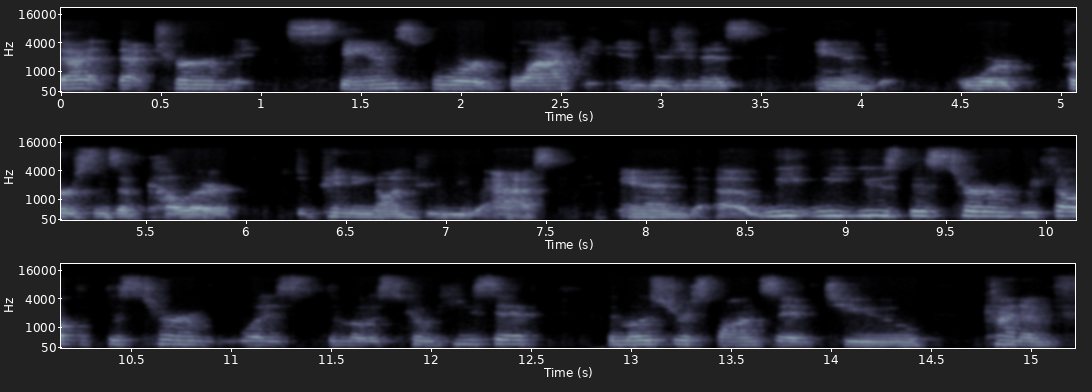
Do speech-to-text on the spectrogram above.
that, that term stands for Black, Indigenous, and or persons of color, depending on who you ask. And uh, we, we use this term, we felt that this term was the most cohesive, the most responsive to kind of,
